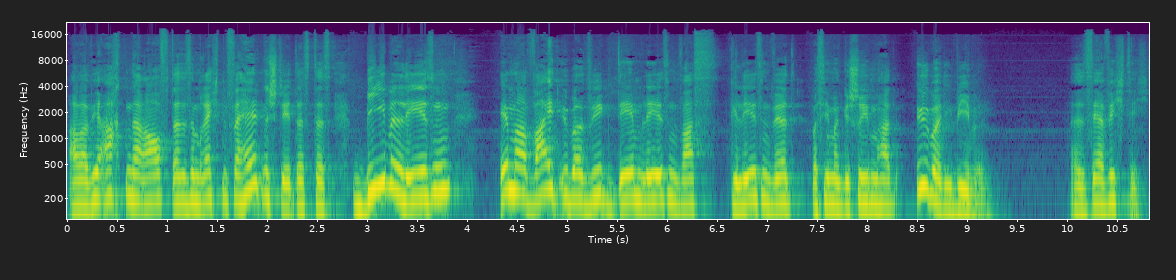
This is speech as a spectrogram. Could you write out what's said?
Aber wir achten darauf, dass es im rechten Verhältnis steht, dass das Bibellesen immer weit überwiegt dem Lesen, was gelesen wird, was jemand geschrieben hat über die Bibel. Das ist sehr wichtig.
